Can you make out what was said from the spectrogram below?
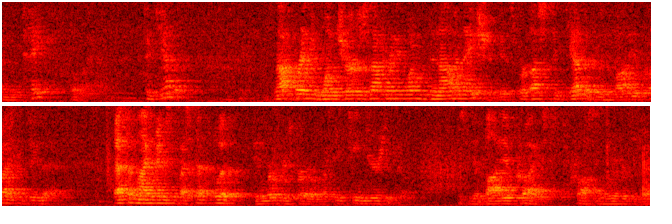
and we take the land together. It's not for any one church, it's not for any one denomination. It's for us together as the body of Christ to do that. That's been my dream since I stepped foot in Murfreesboro like 18 years ago. To see the body of Christ crossing the river together.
